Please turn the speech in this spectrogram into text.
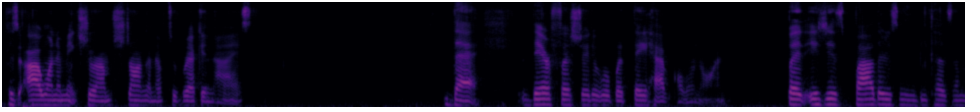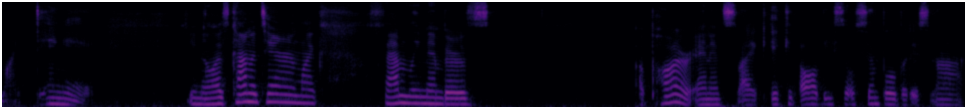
Because I want to make sure I'm strong enough to recognize that they're frustrated with what they have going on but it just bothers me because I'm like, dang it. You know, it's kind of tearing like family members apart. And it's like, it could all be so simple, but it's not.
